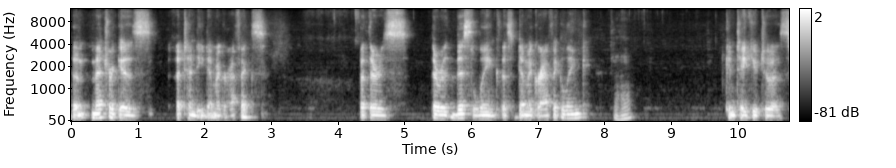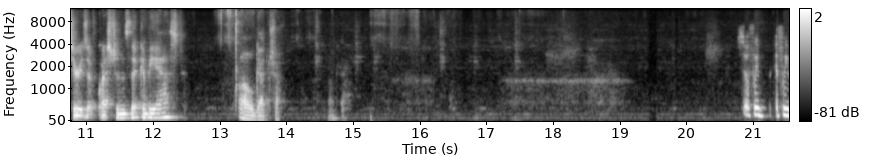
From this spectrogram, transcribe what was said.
The metric is attendee demographics. But there's there was this link, this demographic link Mhm. can take you to a series of questions that can be asked. Oh, gotcha. Okay. so if we if we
